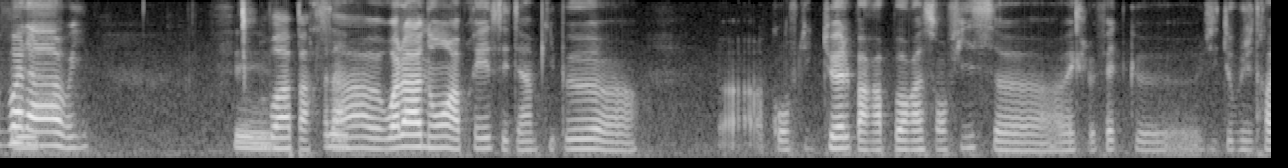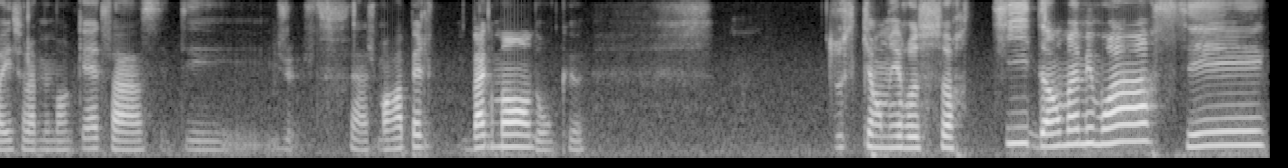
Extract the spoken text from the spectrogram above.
voilà, oui. C'est- Bon, à part Voilà. ça, euh, voilà, non, après, c'était un petit peu euh, euh, conflictuel par rapport à son fils, euh, avec le fait que j'étais obligée de travailler sur la même enquête. Enfin, c'était. Je, enfin, je m'en rappelle vaguement, donc. Euh, tout ce qui en est ressorti dans ma mémoire, c'est.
